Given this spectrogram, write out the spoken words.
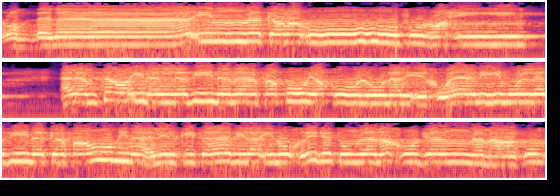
ربنا إنك رؤوف رحيم. ألم تر إلى الذين نافقوا يقولون لإخوانهم الذين كفروا من أهل الكتاب لئن أخرجتم لنخرجن معكم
